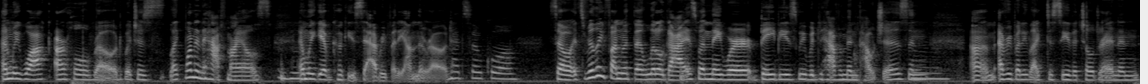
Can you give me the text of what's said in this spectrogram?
And we walk our whole road, which is like one and a half miles, and we give cookies to everybody on the road. That's so cool. So it's really fun with the little guys. When they were babies, we would have them in pouches, and um, everybody liked to see the children. And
